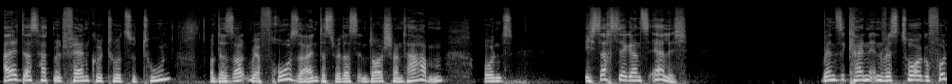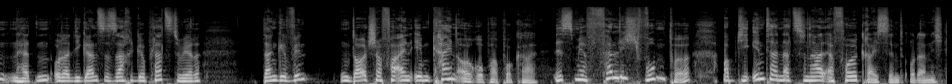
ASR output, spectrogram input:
All das hat mit Fankultur zu tun und da sollten wir froh sein, dass wir das in Deutschland haben. Und ich sag's dir ganz ehrlich, wenn sie keinen Investor gefunden hätten oder die ganze Sache geplatzt wäre, dann gewinnt ein deutscher Verein eben kein Europapokal. Ist mir völlig Wumpe, ob die international erfolgreich sind oder nicht.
